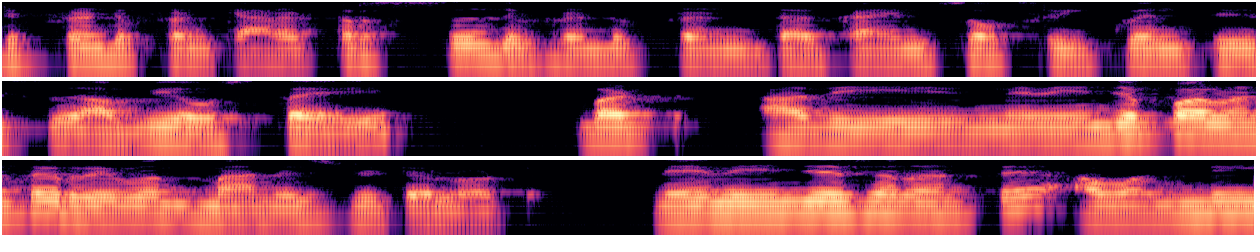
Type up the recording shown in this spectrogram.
different different characters different different kinds of frequencies అవి వస్తాయి. బట్ అది నేను ఏం చెప్పాలంటే రేవంత్ మేనేజ్డ్ ఇట్ అలాట్ నేను ఏం చేశానంటే అవన్నీ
